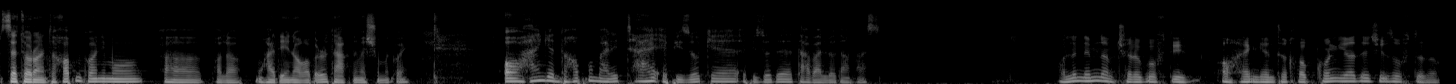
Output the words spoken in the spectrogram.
سه تا رو انتخاب می‌کنیم و حالا هدیه این آقا رو تقدیمشون می‌کنیم. آهنگ انتخاب کن برای ته اپیزود که اپیزود تولدم هست. حالا نمی‌دونم چرا گفتی آهنگ انتخاب کن یاد چیز افتادم.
